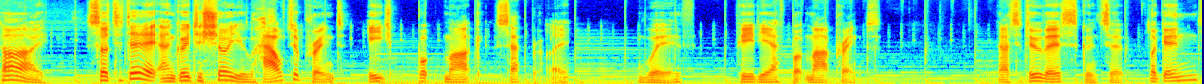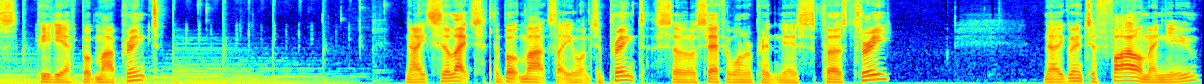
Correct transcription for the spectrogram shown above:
Hi, so today I'm going to show you how to print each bookmark separately with PDF bookmark print. Now to do this, go into plugins, PDF bookmark print. Now you select the bookmarks that you want to print. So say if I want to print these first three. Now you go into file menu,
